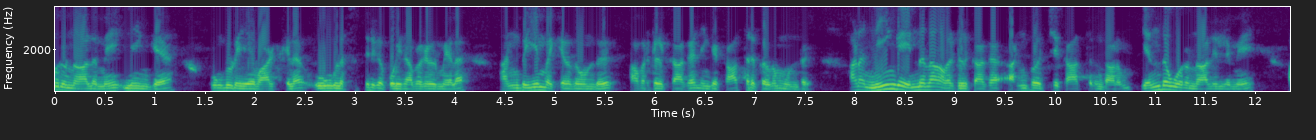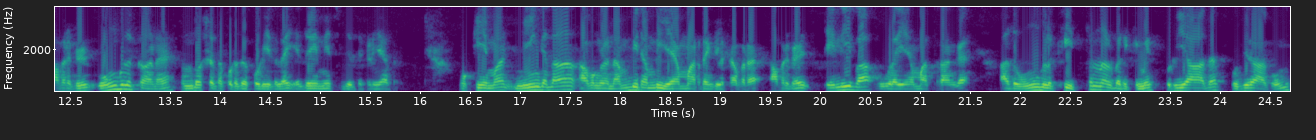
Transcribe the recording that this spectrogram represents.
ஒரு நாளுமே நீங்க உங்களுடைய வாழ்க்கையில உங்களை சுத்தி இருக்கக்கூடிய நபர்கள் மேல அன்பையும் வைக்கிறதும் உண்டு. அவர்களுக்காக நீங்க காத்திருக்கிறதும் உண்டு. ஆனா நீங்க என்னதான் அவர்களுக்காக அன்பு வச்சு காத்திருந்தாலும் எந்த ஒரு நாளிலுமே அவர்கள் உங்களுக்கான சந்தோஷத்தை கொடுக்கக்கூடியதுல எதையுமே செஞ்சது கிடையாது. முக்கியமா நீங்க தான் அவங்கள நம்பி நம்பி ஏமாறுறீங்களே தவிர அவர்கள் தெளிவா உங்களை ஏமாத்துறாங்க. அது உங்களுக்கு இத்தனை நாள் வரைக்குமே புரியாத புதிராகவும்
